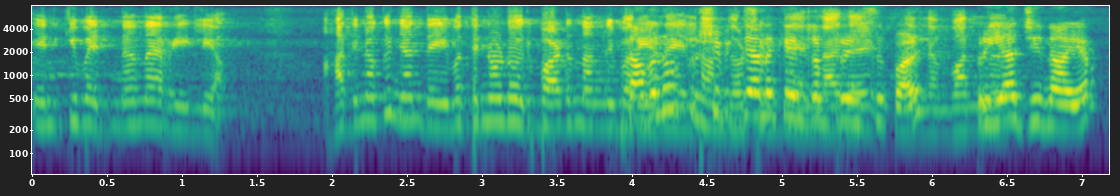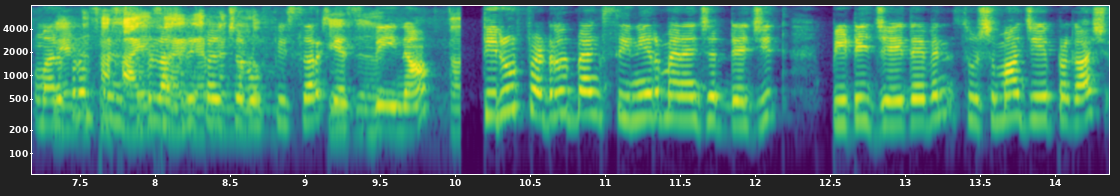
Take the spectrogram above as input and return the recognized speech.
എനിക്ക് വരുന്നതെന്ന് അറിയില്ല. അതിനൊക്കെ ഞാൻ ദൈവത്തിനോട് ഒരുപാട് നന്ദി തവനൂർ പറയുന്നു. കൃഷി വിജ്ഞാന കേന്ദ്രം principal Priya G Nair Malappuram principal agriculture officer S Beena Tirur Federal Bank senior manager Rajith P T Jayadevan Sushama Jayaprakash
